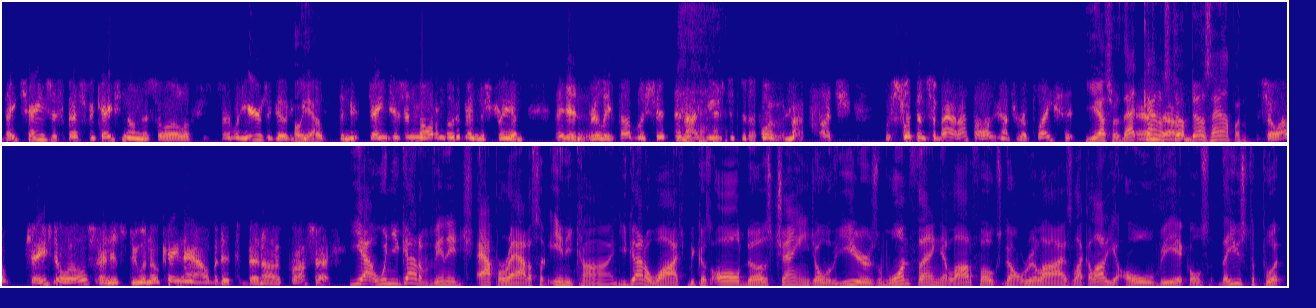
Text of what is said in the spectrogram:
they changed the specification on this oil several years ago to Oh, keep yeah. up the new changes in the automotive industry. And they didn't really publish it. And I used it to the point where my clutch was slipping so bad, I thought I was going to have to replace it. Yes, sir. That And, kind of stuff um, does happen. So I changed oils, and it's doing okay now. But it's been a process. Yeah, when you got a vintage apparatus of any kind, you got to watch because all does change over the years. One thing that a lot of folks don't realize, like a lot of your old vehicles, they used to put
